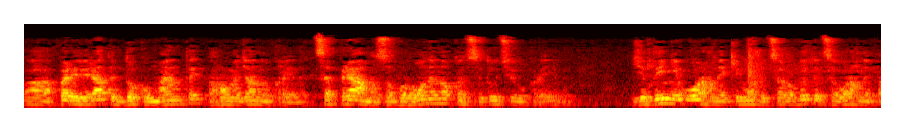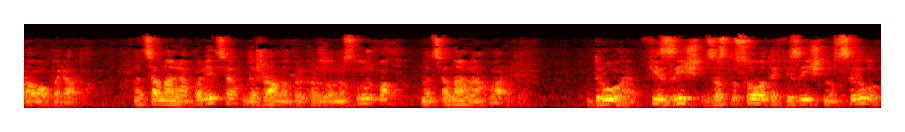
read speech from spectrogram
е, перевіряти документи громадян України. Це прямо заборонено Конституцією України. Єдині органи, які можуть це робити, це органи правопорядку. Національна поліція, Державна прикордонна служба, Національна гвардія. Друге, фізич, застосовувати фізичну силу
